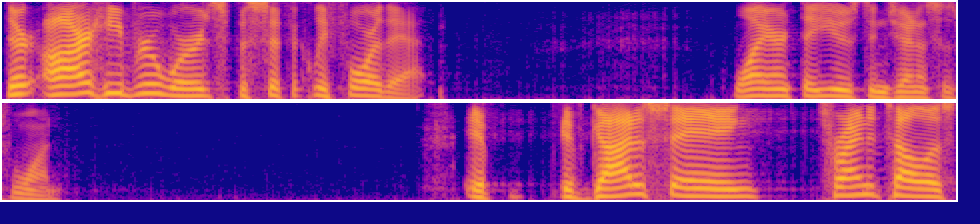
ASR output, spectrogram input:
There are Hebrew words specifically for that. Why aren't they used in Genesis 1? If, if God is saying, trying to tell us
